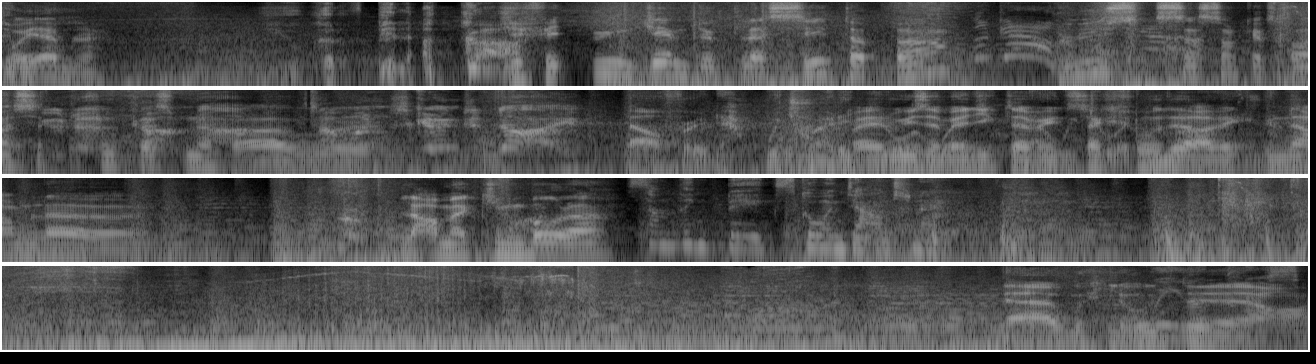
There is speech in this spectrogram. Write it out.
Incroyable. J'ai fait une game de classé top 1 plus 587% de classement. Ah ouais. Alfred, we tried it Ouais, Louise elle m'a dit que t'avais une sacrée odeur avec une arme là. euh, L'arme à Kimbo là. Something big's going down tonight. Ah ouais, We l'odeur.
